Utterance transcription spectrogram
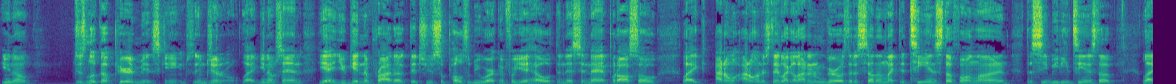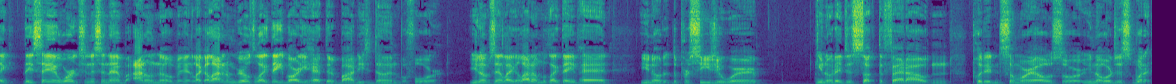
You know? Just look up pyramid schemes in general. Like, you know what I'm saying? Yeah, you're getting a product that you're supposed to be working for your health and this and that, but also like I don't I don't understand like a lot of them girls that are selling like the tea and stuff online, the CBD tea and stuff, like they say it works and this and that, but I don't know, man. Like a lot of them girls like they've already had their bodies done before. You know what I'm saying? Like a lot of them look like they've had, you know, the, the procedure where you know, they just suck the fat out and put it somewhere else, or you know, or just what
